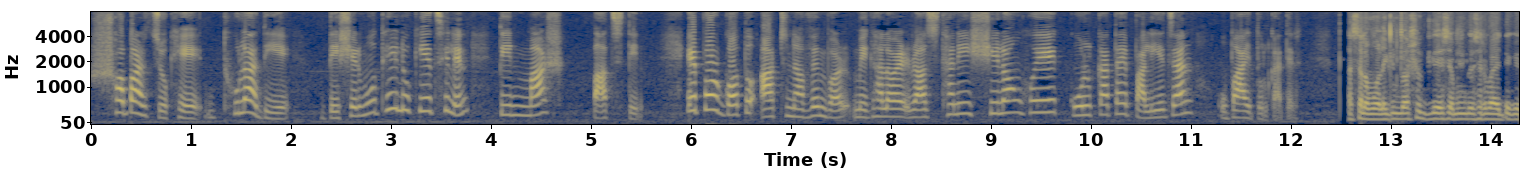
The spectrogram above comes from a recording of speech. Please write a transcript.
সবার চোখে ধুলা দিয়ে দেশের মধ্যেই লুকিয়েছিলেন তিন মাস পাঁচ দিন। এরপর গত আট নভেম্বর মেঘালয়ের রাজধানী শিলং হয়ে কলকাতায় পালিয়ে যান ওবায়দুল কাদের। আসসালামু আলাইকুম দর্শক, দেশ এবং দেশের বাইরে থেকে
